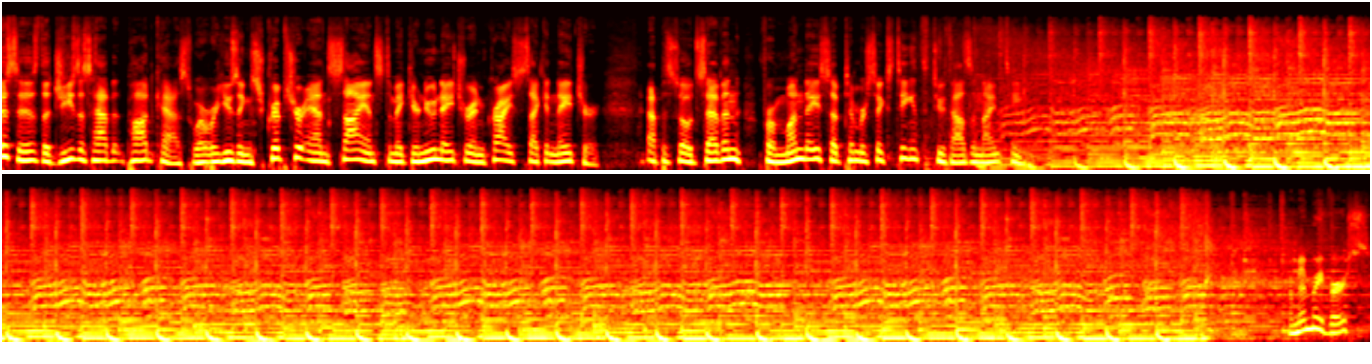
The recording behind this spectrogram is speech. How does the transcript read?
This is the Jesus Habit Podcast, where we're using scripture and science to make your new nature in Christ second nature. Episode 7 for Monday, September 16th, 2019. Our memory verse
